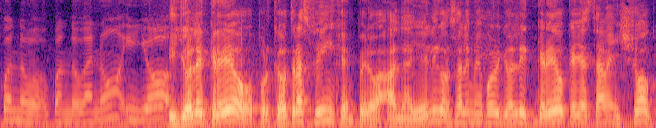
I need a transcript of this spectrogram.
cuando, cuando ganó y yo... Y yo le creo, porque otras fingen, pero a Nayeli González me acuerdo, yo le creo que ella estaba en shock,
